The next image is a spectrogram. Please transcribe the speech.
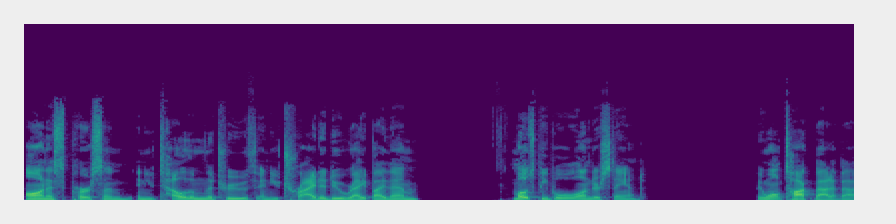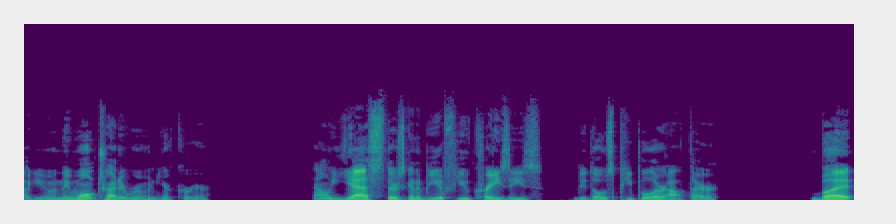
honest person and you tell them the truth and you try to do right by them, most people will understand. They won't talk bad about you and they won't try to ruin your career. Now, yes, there's going to be a few crazies. Those people are out there. But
